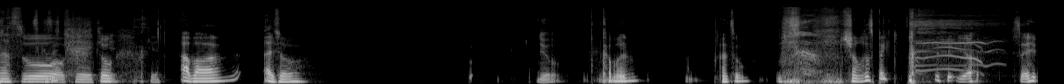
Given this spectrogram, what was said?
Ach so, okay, okay. So. okay. Aber, also, Jo. kann man, also, schon Respekt. ja, safe.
